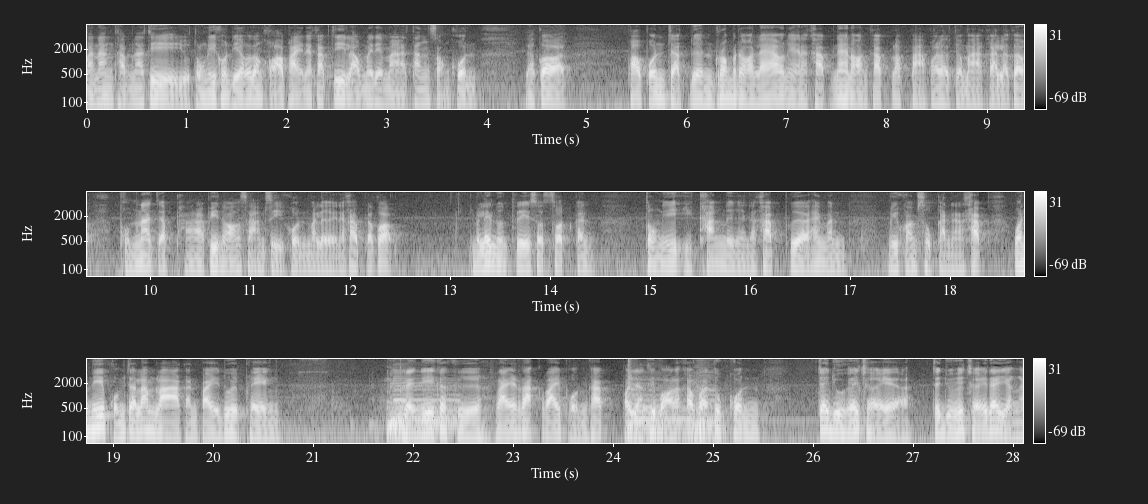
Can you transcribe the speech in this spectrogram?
มานั่งทำหน้าที่อยู่ตรงนี้คนเดียวก็ต้องขออภัยนะครับ ที่เราไม่ได้มาทั้งสองคน แล้วก็พอพ้นจากเดือนรอมฎอนแล้วเนี่ยนะครับ แน่นอนครับรับปากว่าเราจะมากัน แล้วก็ผมน่าจะพาพี่น้อง 3-4 คนมาเลยนะครับ แล้วก็มาเล่นดนตรีสดๆกันตรงนี้อีกครั้งหนึ่งนะครับ เพื่อให้มันมีความสุขกันนะครับ วันนี้ผมจะล่ำลากันไปด้วยเพลง เพลงนี้ก็คือไร้รักไร้ผลครับ เพราะอย่างที่บอกแล้วครับว่าทุกคนจะอยู่เฉยๆเหรอจะอยู่เฉยๆได้อย่างไง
